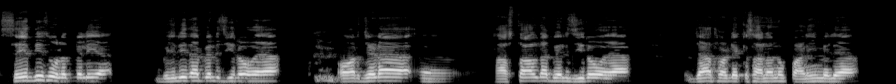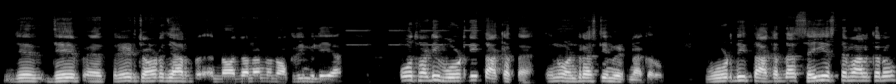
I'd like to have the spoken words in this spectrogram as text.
ਸਿਹਤ ਦੀ ਸਹੂਲਤ ਮਿਲੀ ਹੈ ਬਿਜਲੀ ਦਾ ਬਿੱਲ ਜ਼ੀਰੋ ਹੋਇਆ ਔਰ ਜਿਹੜਾ ਹਸਪਤਾਲ ਦਾ ਬਿੱਲ ਜ਼ੀਰੋ ਹੋਇਆ ਜਾਂ ਤੁਹਾਡੇ ਕਿਸਾਨਾਂ ਨੂੰ ਪਾਣੀ ਮਿਲਿਆ ਜੇ ਜੇ 63 64000 ਨੌਜਵਾਨਾਂ ਨੂੰ ਨੌਕਰੀ ਮਿਲੀ ਆ ਉਹ ਤੁਹਾਡੀ ਵੋਟ ਦੀ ਤਾਕਤ ਹੈ ਇਹਨੂੰ ਅੰਡਰ ਐਸਟੀਮੇਟ ਨਾ ਕਰੋ। ਵੋਟ ਦੀ ਤਾਕਤ ਦਾ ਸਹੀ ਇਸਤੇਮਾਲ ਕਰੋ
